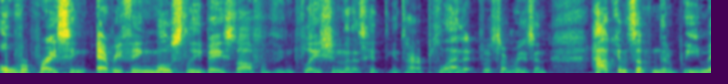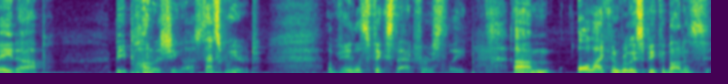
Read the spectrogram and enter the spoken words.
overpricing everything mostly based off of the inflation that has hit the entire planet for some reason, how can something that we made up be punishing us? That's weird. Okay, let's fix that firstly. Um, all I can really speak about is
